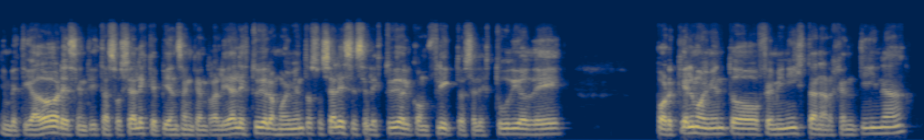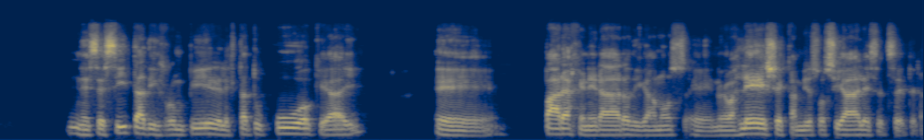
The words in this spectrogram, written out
investigadores, cientistas sociales que piensan que en realidad el estudio de los movimientos sociales es el estudio del conflicto, es el estudio de por qué el movimiento feminista en Argentina necesita disrumpir el statu quo que hay eh, para generar, digamos, nuevas leyes, cambios sociales, etc.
